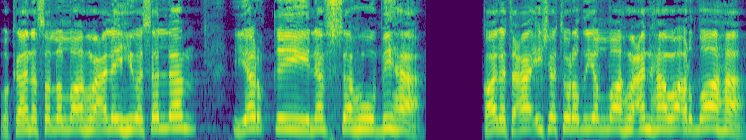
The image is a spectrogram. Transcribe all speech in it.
وكان صلى الله عليه وسلم يرقي نفسه بها. قالت عائشة رضي الله عنها وأرضاها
